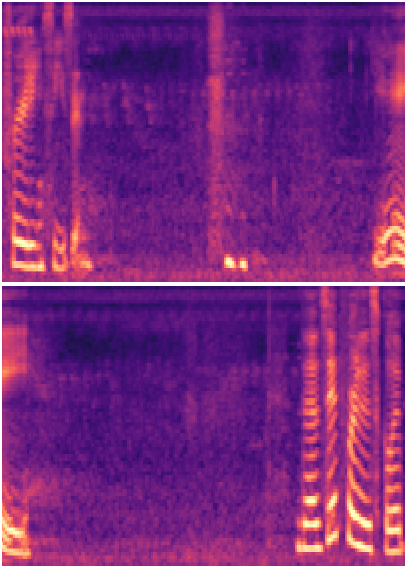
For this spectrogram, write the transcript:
fruiting season. Yay! That's it for this clip.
